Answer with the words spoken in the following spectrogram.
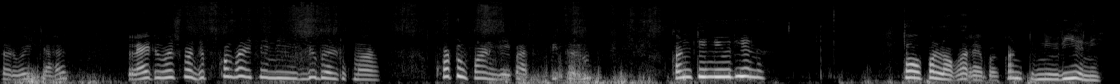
ફેર વહી જાય લાઇટ વચમાં ઝપકો મારી તેની ડબલ ટૂંકમાં ખોટું પાણી જાય પાછું પિત્તળનું કન્ટિન્યુ રહીએ ને. તો પલ્લો કરે પણ કન્ટિન્યુ રહીએ નહીં.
